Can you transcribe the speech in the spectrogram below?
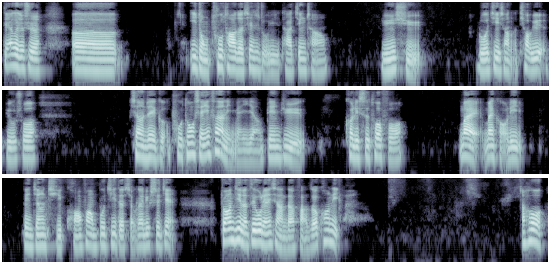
第二个就是，呃，一种粗糙的现实主义，它经常允许逻辑上的跳跃，比如说像这个普通嫌疑犯里面一样，编剧。克里斯托弗·麦麦考利便将其狂放不羁的小概率事件装进了自由联想的法则框里。然后，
